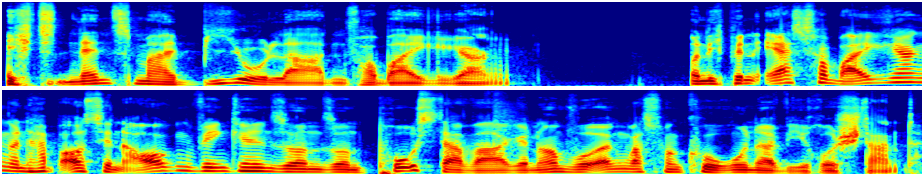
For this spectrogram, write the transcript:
ich nenne es mal Bioladen vorbeigegangen. Und ich bin erst vorbeigegangen und habe aus den Augenwinkeln so ein, so ein Poster wahrgenommen, wo irgendwas von Coronavirus stand.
